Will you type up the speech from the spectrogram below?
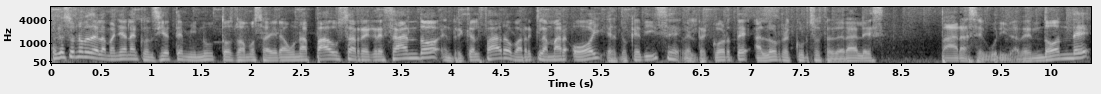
A las 9 de la mañana con 7 minutos vamos a ir a una pausa. Regresando, Enrique Alfaro va a reclamar hoy, es lo que dice, el recorte a los recursos federales para seguridad. ¿En dónde?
